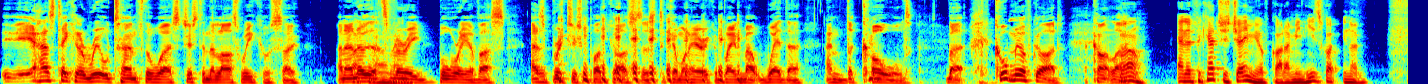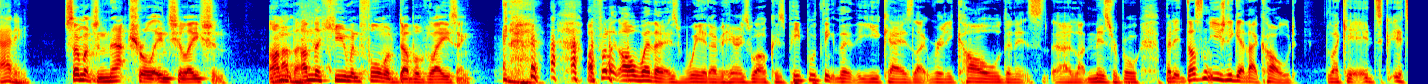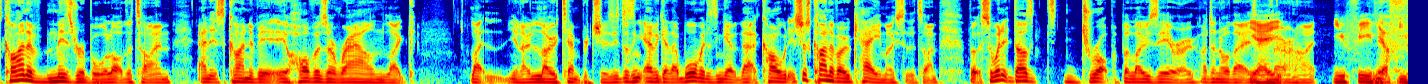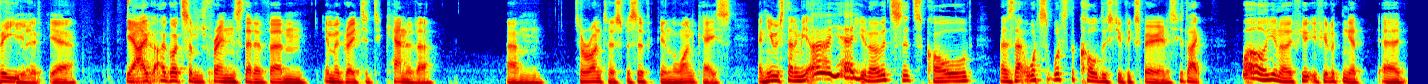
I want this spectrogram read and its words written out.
it has taken a real turn for the worse just in the last week or so. And I know that's very boring of us as British podcasters to come on here and complain about weather and the cold. But caught me off guard. I can't lie. Wow. And if it catches Jamie off guard, I mean, he's got you know padding. So much natural insulation. I'm, I'm the human form of double glazing. I feel like our weather is weird over here as well because people think that the UK is like really cold and it's uh, like miserable, but it doesn't usually get that cold. Like it, it's it's kind of miserable a lot of the time, and it's kind of it, it hovers around like like you know low temperatures. It doesn't ever get that warm. It doesn't get that cold. It's just kind of okay most of the time. But so when it does drop below zero, I don't know what that is Yeah, in Fahrenheit. You feel You it. You feel feel it. it. Yeah. Yeah, I, I got some friends that have um, immigrated to Canada, um, Toronto specifically in the one case, and he was telling me, "Oh yeah, you know, it's it's cold." I was like, "What's what's the coldest you've experienced?" He's like, "Well, you know, if you if you're looking at uh,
